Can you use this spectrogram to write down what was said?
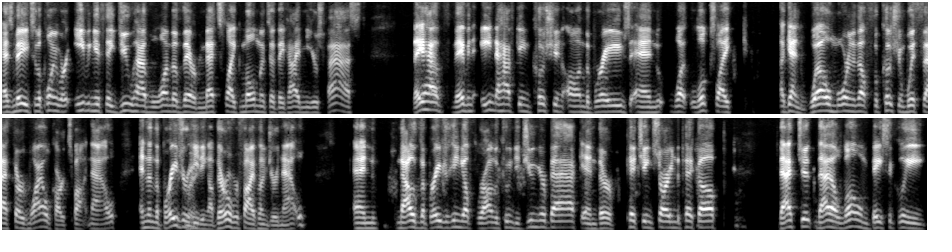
has made it to the point where even if they do have one of their Mets like moments that they've had in years past, they have they have an eight and a half game cushion on the Braves and what looks like again well more than enough of a cushion with that third wild card spot now. And then the Braves are right. heating up; they're over 500 now. And now the Braves are heating up. Ronald Acuna Jr. back, and their pitching starting to pick up. That just that alone basically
